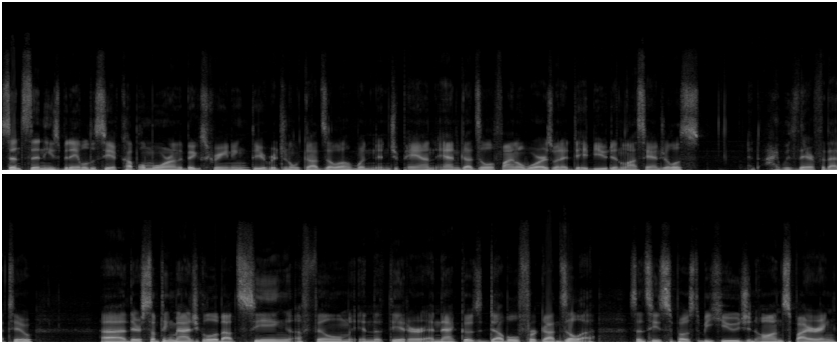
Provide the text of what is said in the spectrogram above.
Since then, he's been able to see a couple more on the big screening the original Godzilla when in Japan, and Godzilla Final Wars when it debuted in Los Angeles. And I was there for that too. Uh, there's something magical about seeing a film in the theater, and that goes double for Godzilla, since he's supposed to be huge and awe inspiring,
